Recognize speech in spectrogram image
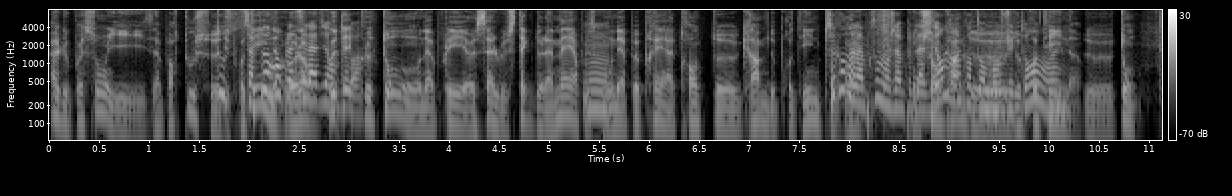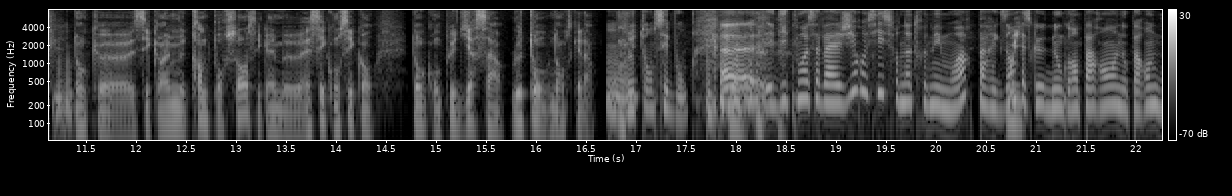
Ah, le poisson, ils apportent tous, euh, Tous, des ça peut protéines. remplacer Alors, la viande, Peut-être le thon, on appelait euh, ça le steak de la mer, parce Mm. qu'on est à peu près à 30 grammes de protéines. C'est qu'on a euh, l'impression de manger un peu de la 100 viande hein, quand de, on mange du de thon. ouais. protéines de thon. Mm. Donc euh, c'est quand même 30%, c'est quand même euh, assez conséquent. Donc on peut dire ça, le thon dans ce cas-là. Mm. Le thon, c'est bon. Euh, et dites-moi, ça va agir aussi sur notre mémoire, par exemple? Oui. Parce que nos grands-parents, nos parents nous,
